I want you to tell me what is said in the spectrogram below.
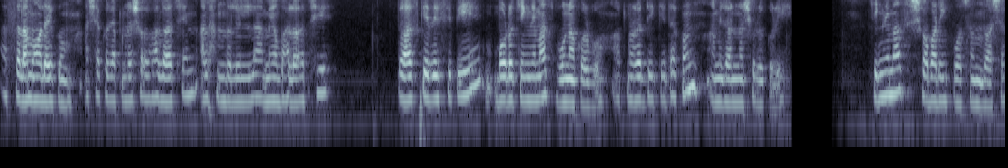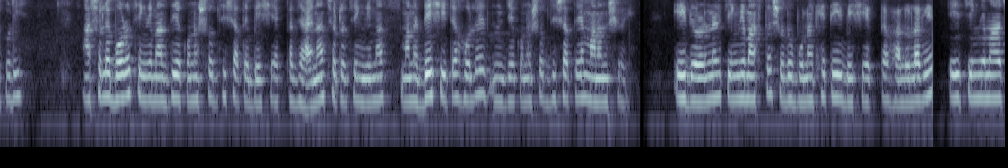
আসসালামু আলাইকুম। আশা করি আপনারা সবাই ভালো আছেন। আলহামদুলিল্লাহ, আমিও ভালো আছি। তো আজকের রেসিপি বড় চিংড়ি মাছ বোনা করব। আপনারা দেখতে থাকুন, আমি রান্না শুরু করি। চিংড়ি মাছ সবারই পছন্দ, আশা করি। আসলে বড় চিংড়ি মাছ দিয়ে কোনো সবজির সাথে বেশি একটা যায় না। ছোট চিংড়ি মাছ মানে দেশিটা হলে যে কোনো সবজির সাথে মানানসই। এই ধরনের চিংড়ি মাছটা শুধু বোনা খেতেই বেশি একটা ভালো লাগে। এই চিংড়ি মাছ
